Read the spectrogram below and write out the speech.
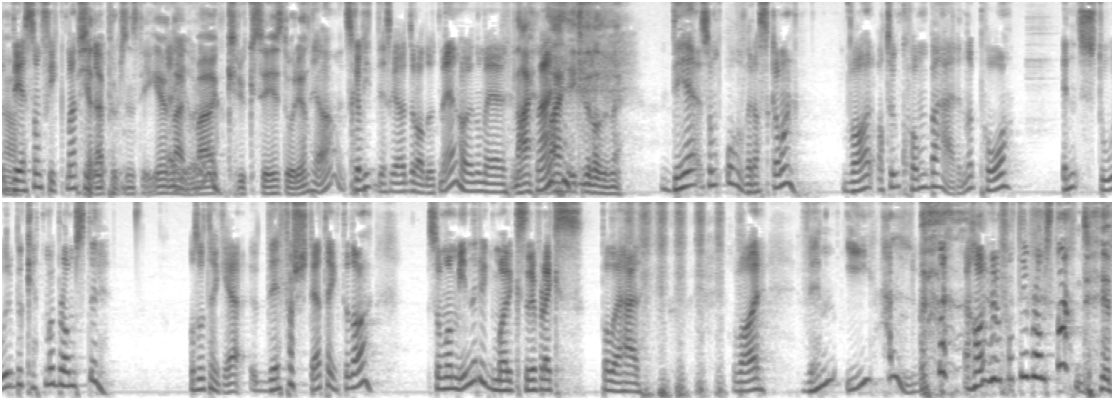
Det som fikk meg til Kjenner jeg pulsen stiger. Nærmer meg crux i historien. ja, skal, vi, det skal jeg dra det ut mer? Har du noe mer? Nei, nei, ikke dra det ut mer. Det som overraska meg, var at hun kom bærende på en stor bukett med blomster. Og så tenker jeg Det første jeg tenkte da, som var min ryggmargsrefleks på det her, var hvem i helvete har hun fått de blomstene? Det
